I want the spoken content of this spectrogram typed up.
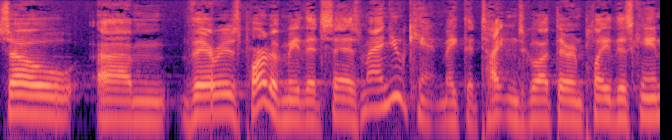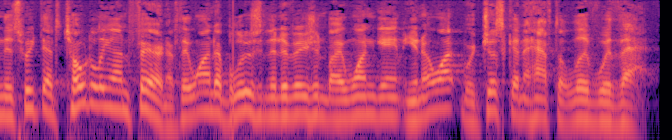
So um, there is part of me that says, man, you can't make the Titans go out there and play this game this week. That's totally unfair. And if they wind up losing the division by one game, you know what? We're just going to have to live with that.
